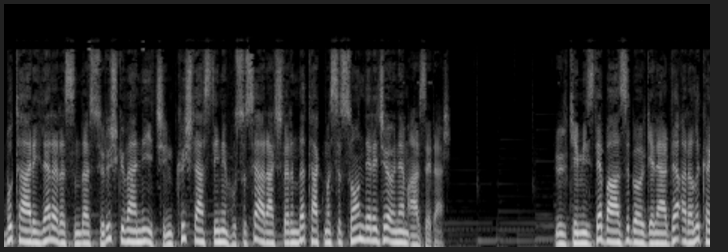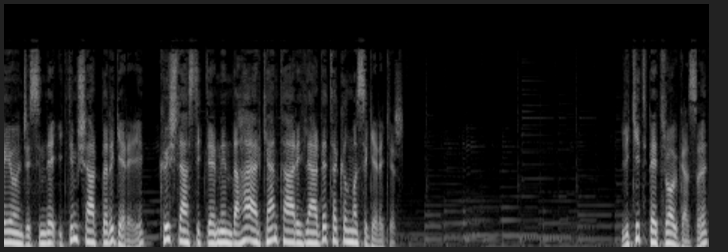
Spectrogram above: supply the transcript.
bu tarihler arasında sürüş güvenliği için kış lastiğini hususi araçlarında takması son derece önem arz eder. Ülkemizde bazı bölgelerde Aralık ayı öncesinde iklim şartları gereği, kış lastiklerinin daha erken tarihlerde takılması gerekir. Likit petrol gazı,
